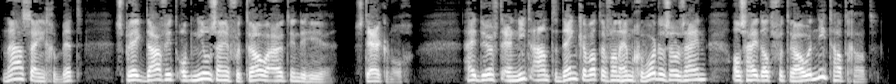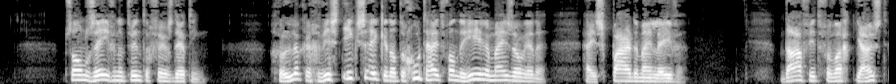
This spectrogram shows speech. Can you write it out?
Na zijn gebed spreekt David opnieuw zijn vertrouwen uit in de Heer. Sterker nog, hij durft er niet aan te denken wat er van hem geworden zou zijn als hij dat vertrouwen niet had gehad. Psalm 27, vers 13. Gelukkig wist ik zeker dat de goedheid van de Heere mij zou redden. Hij spaarde mijn leven. David verwacht juist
